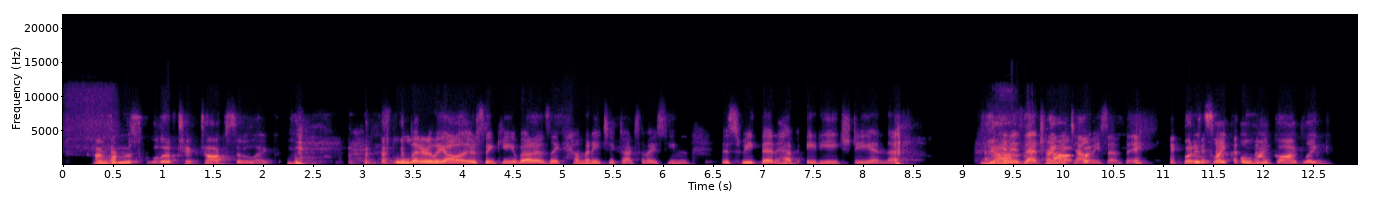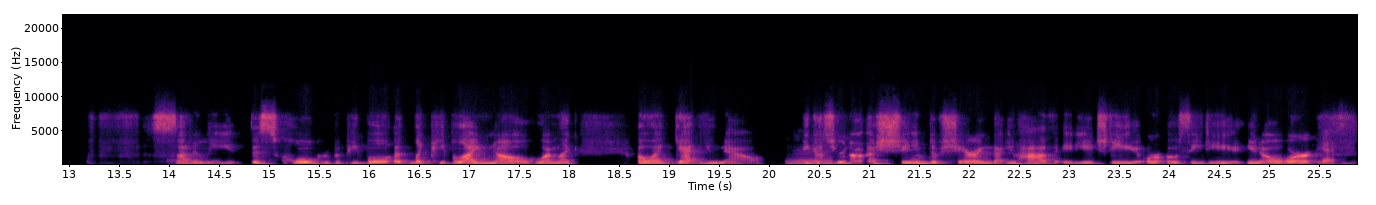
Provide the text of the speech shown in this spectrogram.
I'm from the school of TikTok, so like, literally all I was thinking about. I was like, how many TikToks have I seen this week that have ADHD and that? yeah. and is that trying yeah, to tell but, me something? But it's like, oh my god, like f- suddenly this whole group of people, uh, like people I know, who I'm like, oh, I get you now because Mm, you're not ashamed of sharing that you have ADHD or OCD, you know, or yes.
